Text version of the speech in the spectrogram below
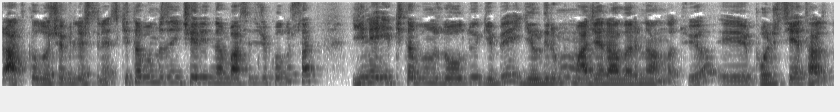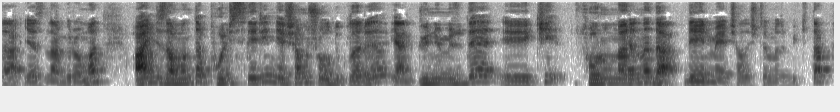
rahatlıkla ulaşabilirsiniz. Kitabımızın içeriğinden bahsedecek olursak yine ilk kitabımızda olduğu gibi Yıldırım'ın maceralarını anlatıyor. E, polisiye tarzda yazılan bir roman. Aynı zamanda polislerin yaşamış oldukları yani günümüzdeki sorunlarına da değinmeye çalıştığımız bir kitap.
